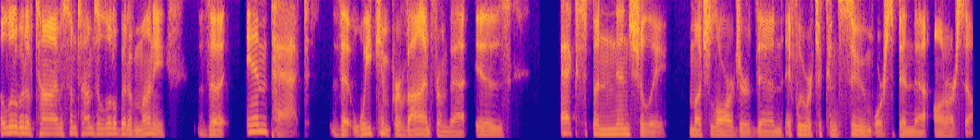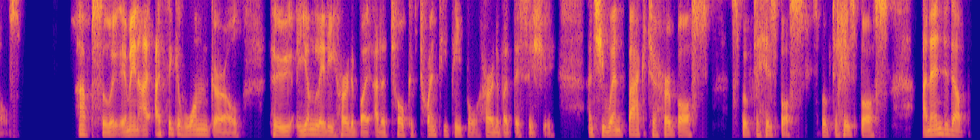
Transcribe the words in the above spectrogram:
a little bit of time, sometimes a little bit of money, the impact that we can provide from that is exponentially much larger than if we were to consume or spend that on ourselves. Absolutely. I mean, I, I think of one girl who a young lady heard about at a talk of 20 people heard about this issue. And she went back to her boss, spoke to his boss, spoke to his boss, and ended up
